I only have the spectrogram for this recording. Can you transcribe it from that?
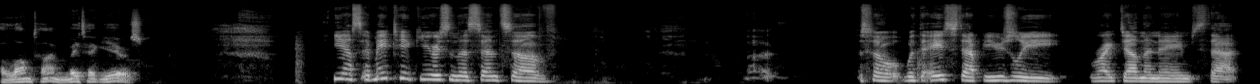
a long time. It may take years. Yes, it may take years in the sense of. Uh, so with the eighth step, usually write down the names that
